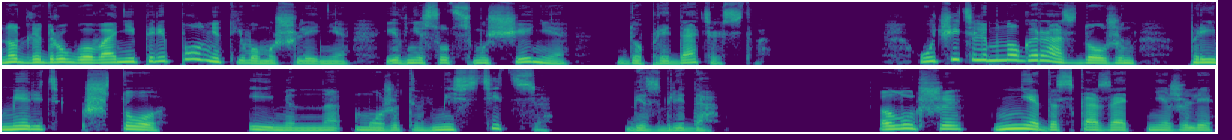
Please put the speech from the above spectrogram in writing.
но для другого они переполнят его мышление и внесут смущение до предательства. Учитель много раз должен примерить, что именно может вместиться без вреда. Лучше не досказать, нежели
